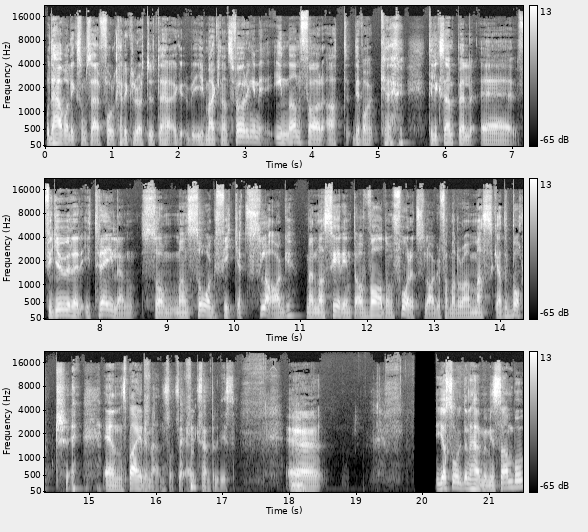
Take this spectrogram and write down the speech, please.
och det här var liksom så här, folk hade klurat ut det här i marknadsföringen innan för att det var till exempel eh, figurer i trailern som man såg fick ett slag men man ser inte av vad de får ett slag för att man då har maskat bort en Spiderman så att säga exempelvis. Mm. Eh, jag såg den här med min sambo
